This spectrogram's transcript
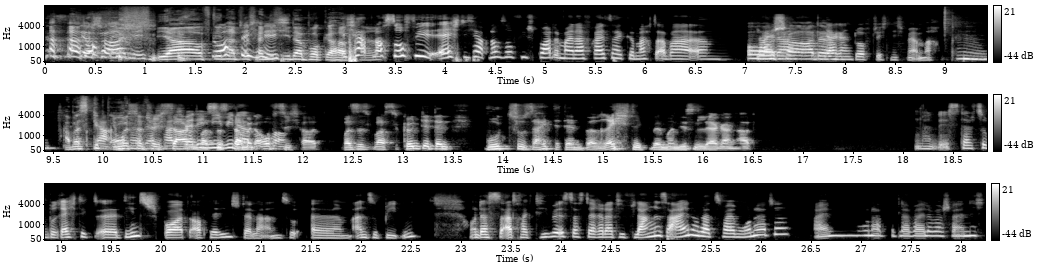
das ist ja schade. Ja, auf den hat wahrscheinlich nicht. jeder Bock gehabt. Ich habe ne? noch so viel, echt, ich habe noch so viel Sport in meiner Freizeit gemacht, aber ähm, Oh, leider schade. den Lehrgang durfte ich nicht mehr machen. Hm. Aber es gibt Ja, Ihr auch müsst Ja, natürlich sagen, was es damit auf sich hat. Was, ist, was könnt ihr denn, wozu seid ihr denn berechtigt, wenn man diesen Lehrgang hat? Man ist dazu berechtigt, äh, Dienstsport auf der Dienststelle anzu, ähm, anzubieten. Und das Attraktive ist, dass der relativ lang ist, ein oder zwei Monate. Ein Monat mittlerweile wahrscheinlich.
